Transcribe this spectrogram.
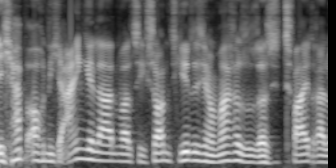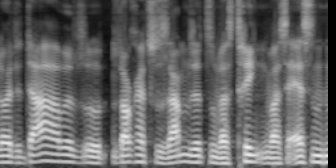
ich habe auch nicht eingeladen, was ich sonst jedes Jahr mache, so dass ich zwei, drei Leute da habe, so locker zusammensitzen, was trinken, was essen,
